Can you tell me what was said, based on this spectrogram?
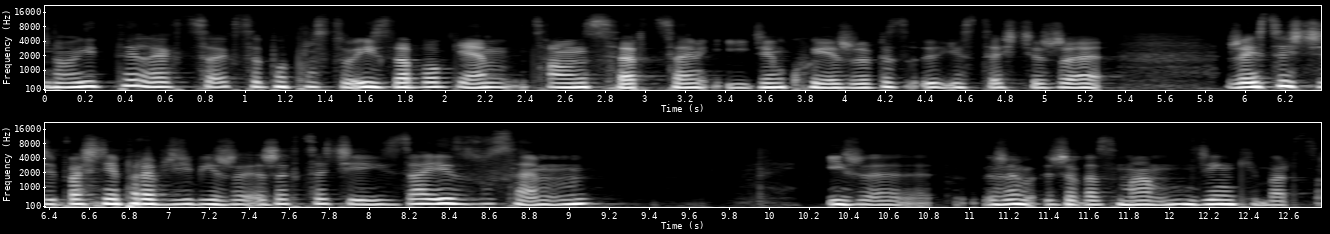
No i tyle. Chcę, chcę po prostu iść za Bogiem całym sercem i dziękuję, że wy jesteście, że, że jesteście właśnie prawdziwi, że, że chcecie iść za Jezusem i że, że, że was mam. Dzięki bardzo.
